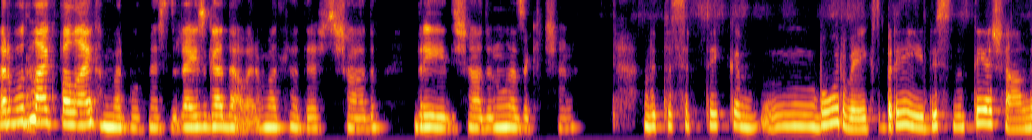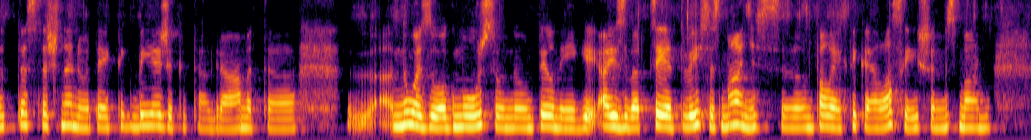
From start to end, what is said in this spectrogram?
Varbūt laiku pa laikam, varbūt mēs reiz gadā varam atļauties šādu brīdi, šādu nozagšanu. Bet tas ir tik burvīgs brīdis. Nu, tiešām nu, tas taču nenotiek tik bieži, ka tā grāmata nozog mūs un, un pilnīgi aizver ciet visas maņas un paliek tikai lasīšanas maņa. Uh,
